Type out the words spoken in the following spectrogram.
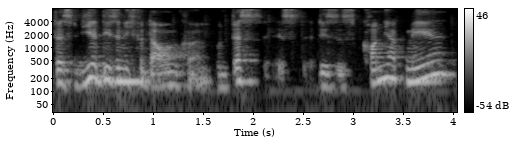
dass wir diese nicht verdauen können. Und das ist dieses Cognacmehl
